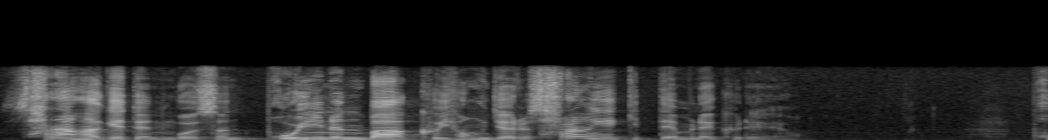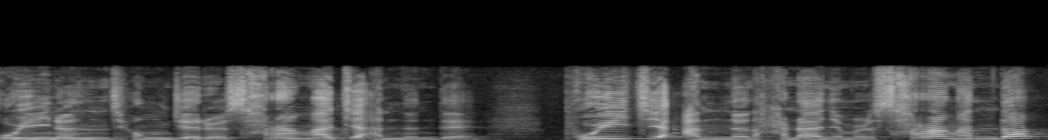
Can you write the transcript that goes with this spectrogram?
사랑하게 된 것은 보이는 바 그 형제를 사랑했기 때문에 그래요 보이는 형제를 사랑하지 않는데 보이지 않는 하나님을 사랑한다?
